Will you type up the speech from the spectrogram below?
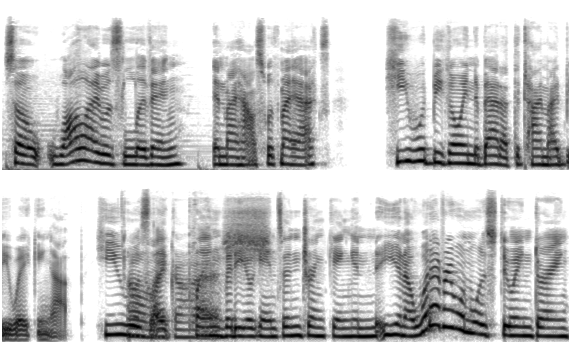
So while I was living in my house with my ex, he would be going to bed at the time I'd be waking up. He was Oh like playing video games and drinking and, you know, what everyone was doing during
